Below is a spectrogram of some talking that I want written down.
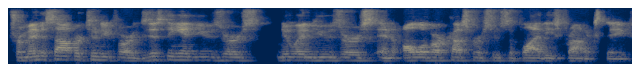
Tremendous opportunity for our existing end users, new end users, and all of our customers who supply these products, Dave.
